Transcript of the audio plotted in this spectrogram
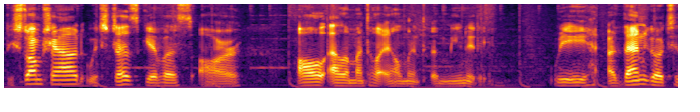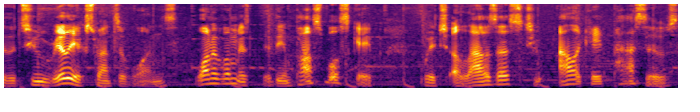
The Storm Shroud, which does give us our all elemental ailment immunity. We then go to the two really expensive ones. One of them is the Impossible Escape, which allows us to allocate passives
